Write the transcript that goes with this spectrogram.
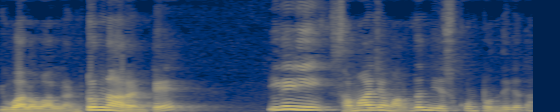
ఇవాళ వాళ్ళు అంటున్నారంటే ఇక ఈ సమాజం అర్థం చేసుకుంటుంది కదా.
